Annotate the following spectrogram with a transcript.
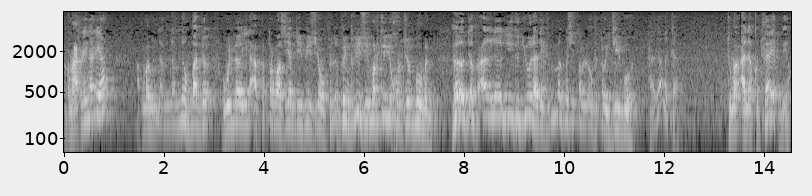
راكم عاقلين عليها؟ راكم من من من بعد ولا يلعب في ال troisième division. في, في انجليزي ماركي يخرج مؤمن. هدف عالمي قديوره هذيك. باش يطلعوا في يجيبوه. هذا ما كان. انتوما أنا كنت فايق بهم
